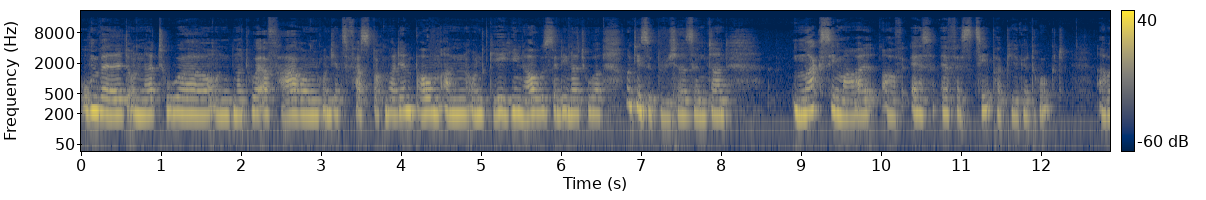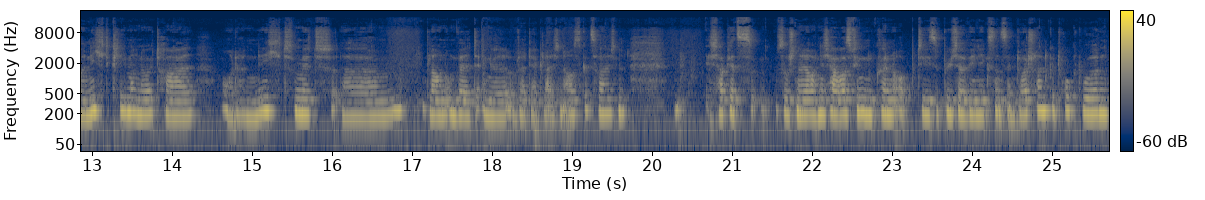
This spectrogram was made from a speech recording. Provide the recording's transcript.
Umwelt und Natur und Naturerfahrung und jetzt fass doch mal den Baum an und geh hinaus in die Natur. Und diese Bücher sind dann maximal auf FSC-Papier gedruckt, aber nicht klimaneutral oder nicht mit ähm, blauen Umweltengel oder dergleichen ausgezeichnet. Ich habe jetzt so schnell auch nicht herausfinden können, ob diese Bücher wenigstens in Deutschland gedruckt wurden.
